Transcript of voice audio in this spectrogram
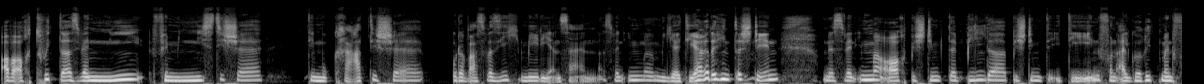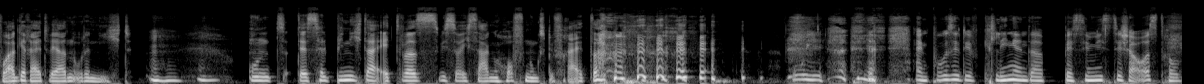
aber auch Twitter, es werden nie feministische, demokratische oder was weiß ich, Medien sein. Es werden immer Milliardäre dahinter stehen und es werden immer auch bestimmte Bilder, bestimmte Ideen von Algorithmen vorgereiht werden oder nicht. Mhm, mh. Und deshalb bin ich da etwas, wie soll ich sagen, hoffnungsbefreiter. Ui, ein positiv klingender, pessimistischer Ausdruck,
